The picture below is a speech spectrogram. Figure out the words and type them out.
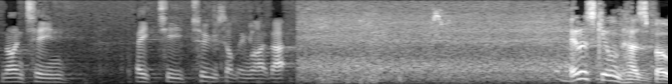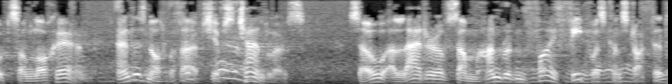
1982, something like that. Enniskillen has boats on Lough Erne and is not without ship's chandlers. So a ladder of some 105 feet was constructed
